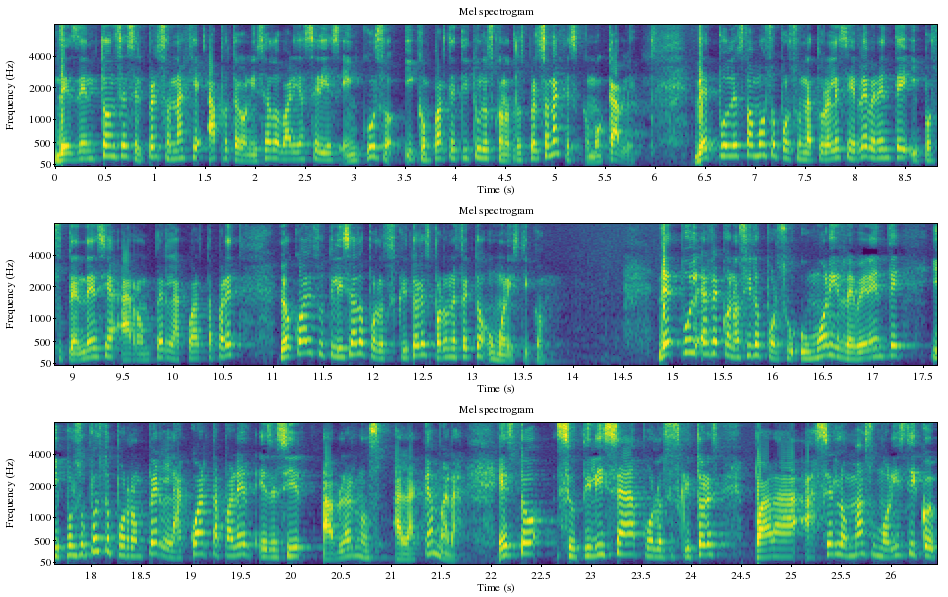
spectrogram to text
Desde entonces el personaje ha protagonizado varias series en curso y comparte títulos con otros personajes, como Cable. Deadpool es famoso por su naturaleza irreverente y por su tendencia a romper la cuarta pared, lo cual es utilizado por los escritores para un efecto humorístico. Deadpool es reconocido por su humor irreverente y por supuesto por romper la cuarta pared, es decir, hablarnos a la cámara. Esto se utiliza por los escritores para hacerlo más humorístico.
